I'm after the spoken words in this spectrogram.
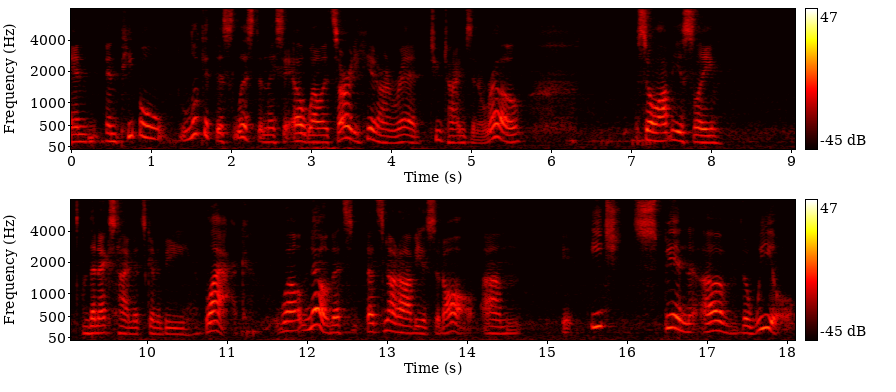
And, and people look at this list and they say, oh, well, it's already hit on red two times in a row so obviously, the next time it's going to be black. Well, no, that's that's not obvious at all. Um, it, each spin of the wheel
